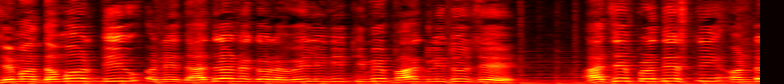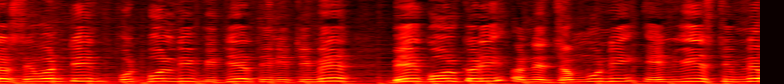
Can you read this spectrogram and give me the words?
જેમાં દમણ, દીવ અને દાદરા નગર હવેલીની ટીમે ભાગ લીધો છે. આજે પ્રદેશની અંડર સેવન્ટીન ફૂટબોલની વિદ્યાર્થીની ટીમે બે ગોલ કરી અને જમ્મુની એનવીએસ ટીમને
